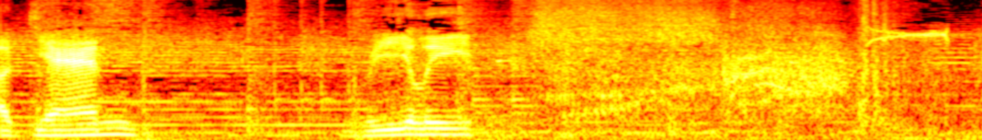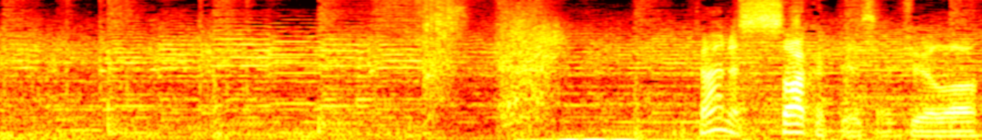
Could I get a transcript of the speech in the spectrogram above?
him. Again? Really? Kind of suck at this, Angela.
